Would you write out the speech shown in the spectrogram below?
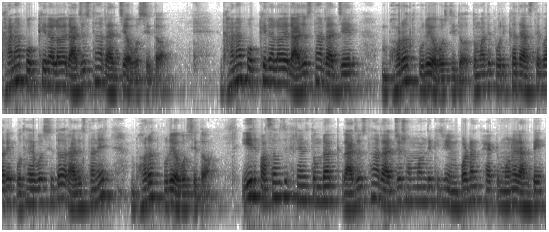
Ghana পক্ষীরালয় রাজস্থান রাজ্যে অবস্থিত। ঘানা পক্ষীরালয় রাজস্থান রাজ্যের ভরতপুরে অবস্থিত। তোমাদের পরীক্ষাতে আসতে পারে, কোথায় অবস্থিত? রাজস্থানের ভরতপুরে অবস্থিত। এর পাশাপাশি ফ্রেন্ডস তোমরা রাজস্থান রাজ্য সম্বন্ধে কিছু ইম্পর্ট্যান্ট ফ্যাক্ট মনে রাখবে,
